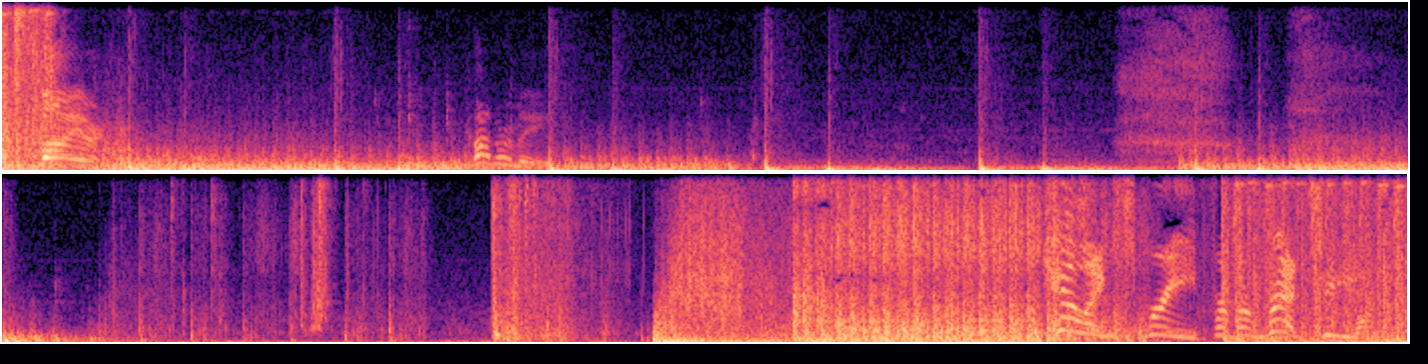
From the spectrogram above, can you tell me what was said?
Expired! Cover me! Killing spree for the red team!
